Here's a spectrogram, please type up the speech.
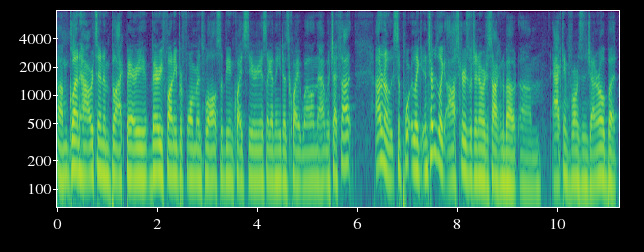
Um, Glenn Howerton and Blackberry, very funny performance while also being quite serious. Like I think he does quite well in that. Which I thought, I don't know, support like in terms of like Oscars, which I know we're just talking about um, acting performances in general, but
